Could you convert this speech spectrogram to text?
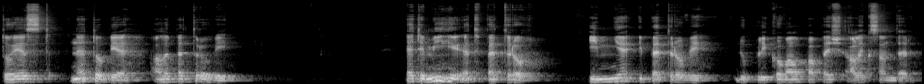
to jest ne tobě, ale Petrovi. Et mihi et Petro, i mě i Petrovi, duplikoval papež Alexander.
